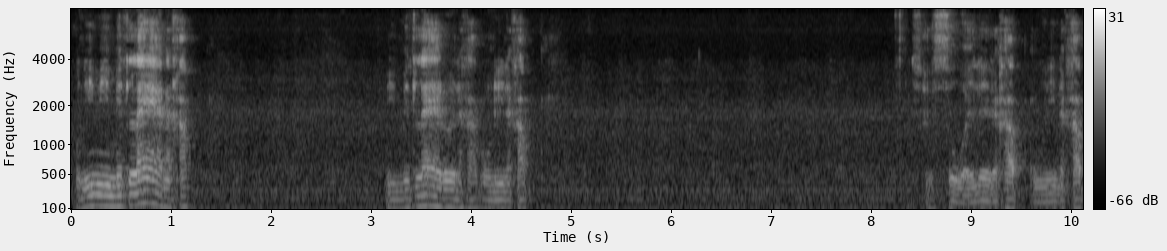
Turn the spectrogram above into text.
ตรงนี้มีเม็ดแร่นะครับ มีเม็ดแร่ด้วยนะครับตรงนี้นะครับ สวยเลยนะครับตรงนี้นะครับ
